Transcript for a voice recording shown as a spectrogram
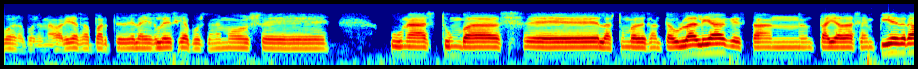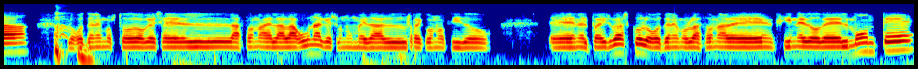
Bueno, pues en Navaridas, aparte de la iglesia, pues tenemos eh, unas tumbas, eh, las tumbas de Santa Eulalia, que están talladas en piedra. Luego tenemos todo lo que es el- la zona de la laguna, que es un humedal reconocido eh, en el País Vasco. Luego tenemos la zona de Encinedo del Monte.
